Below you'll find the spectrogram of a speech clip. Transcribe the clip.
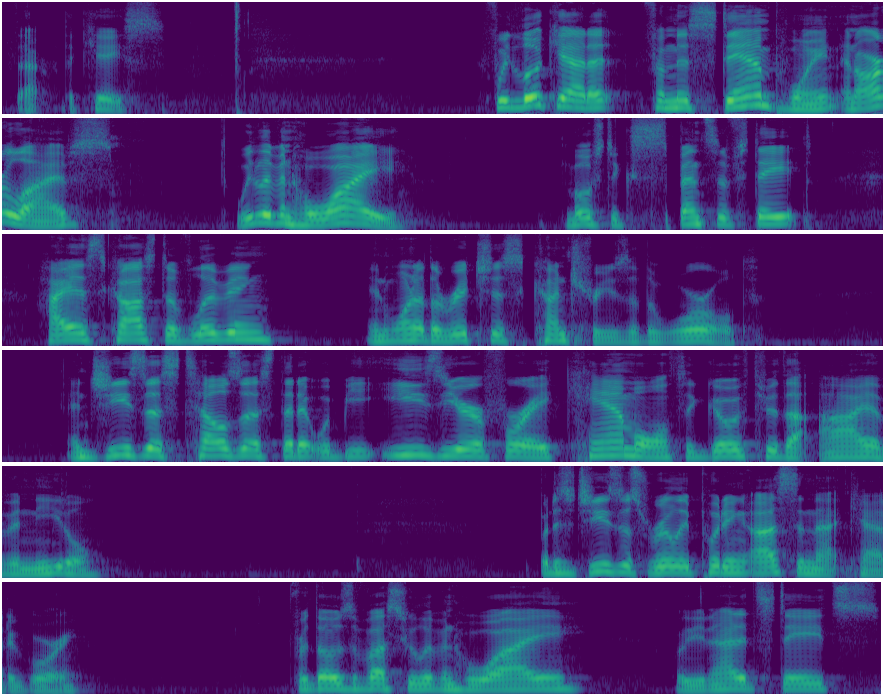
if that were the case. If we look at it from this standpoint in our lives, we live in Hawaii, most expensive state, highest cost of living in one of the richest countries of the world. And Jesus tells us that it would be easier for a camel to go through the eye of a needle. But is Jesus really putting us in that category? For those of us who live in Hawaii or the United States?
